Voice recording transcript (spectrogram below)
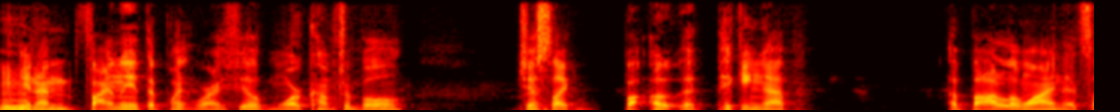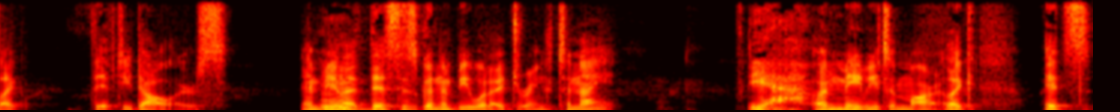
Mm-hmm. And I'm finally at the point where I feel more comfortable, just like, oh, like picking up a bottle of wine that's like fifty dollars and being like, this is going to be what I drink tonight, Yeah. and maybe tomorrow. Like it's,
